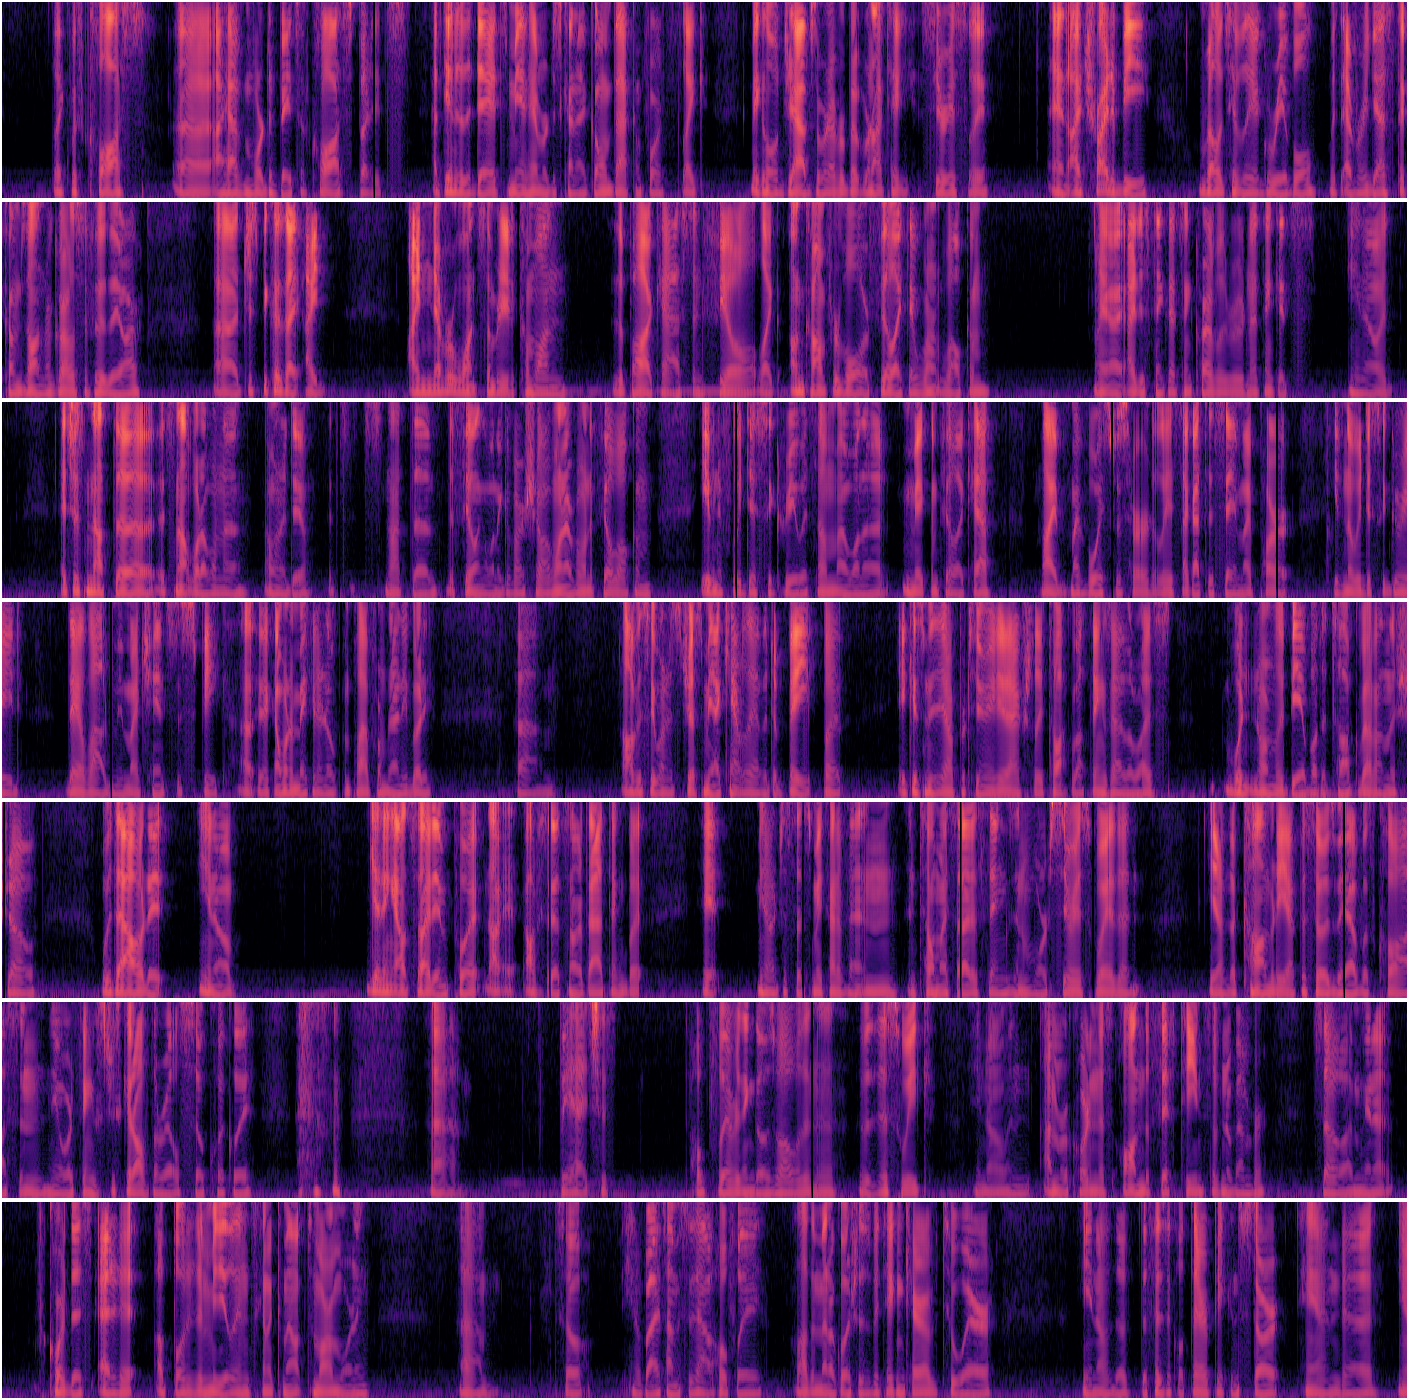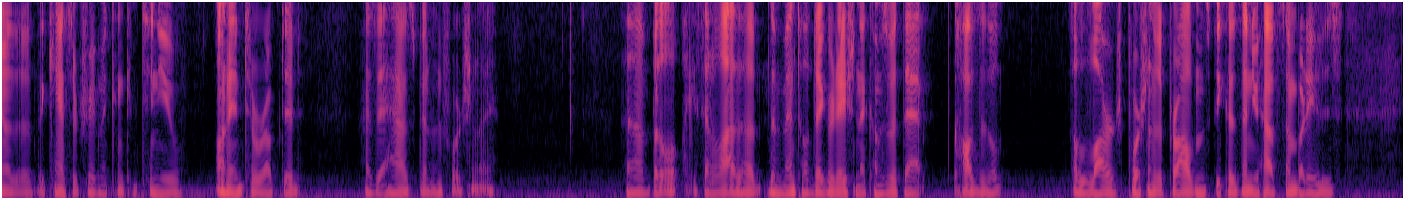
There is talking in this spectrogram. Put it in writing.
like with Kloss, uh, I have more debates with Kloss, but it's at the end of the day, it's me and him are just kind of going back and forth, like making little jabs or whatever, but we're not taking it seriously. And I try to be relatively agreeable with every guest that comes on, regardless of who they are. Uh, just because I, I I never want somebody to come on the podcast and feel like uncomfortable or feel like they weren't welcome. I, I just think that's incredibly rude, and I think it's you know it, it's just not the it's not what I want to I want to do. It's, it's not the the feeling I want to give our show. I want everyone to feel welcome even if we disagree with them, I want to make them feel like, yeah, my my voice was heard. At least I got to say my part, even though we disagreed. They allowed me my chance to speak. I, like I want to make it an open platform to anybody. Um, obviously, when it's just me, I can't really have a debate, but it gives me the opportunity to actually talk about things I otherwise wouldn't normally be able to talk about on the show without it, you know, getting outside input. Obviously, that's not a bad thing, but it you know, just lets me kind of vent and, and tell my side of things in a more serious way than, you know, the comedy episodes we have with Kloss and, you know, where things just get off the rails so quickly. um, but yeah, it's just hopefully everything goes well within the this week, you know, and I'm recording this on the 15th of November. So I'm going to record this, edit it, upload it immediately, and it's going to come out tomorrow morning. Um, so, you know, by the time this is out, hopefully a lot of the medical issues will be taken care of to where you know the the physical therapy can start and uh, you know the the cancer treatment can continue uninterrupted as it has been unfortunately um, but like i said a lot of the, the mental degradation that comes with that causes a, a large portion of the problems because then you have somebody who's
